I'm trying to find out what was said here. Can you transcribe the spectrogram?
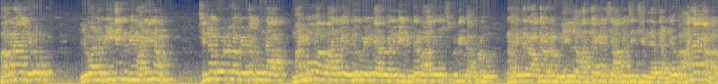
భవనాలు లేవు. ఇవాళ మీటింగ్ మేము అడిగినాం. చిన్నగూడలో పెట్టకుండా మహబూబాబాద్లో ఎందుకు పెట్టారు అని మేమిద్దరం ఆలోచించుకునేటప్పుడు రవీంద్రరావు గారు వీళ్ళు అంతా కలిసి ఆలోచించింది ఏంటంటే వానాకాలం.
